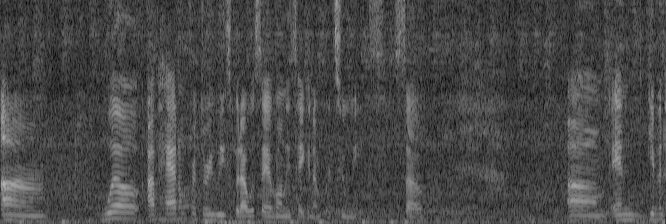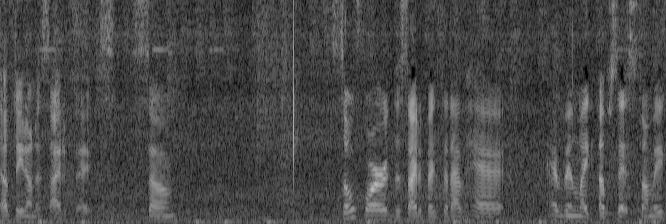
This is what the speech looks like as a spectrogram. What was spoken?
Um, well, I've had them for three weeks, but I would say I've only taken them for two weeks. So, um, and give an update on the side effects. So, so far the side effects that I've had have been like upset stomach.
